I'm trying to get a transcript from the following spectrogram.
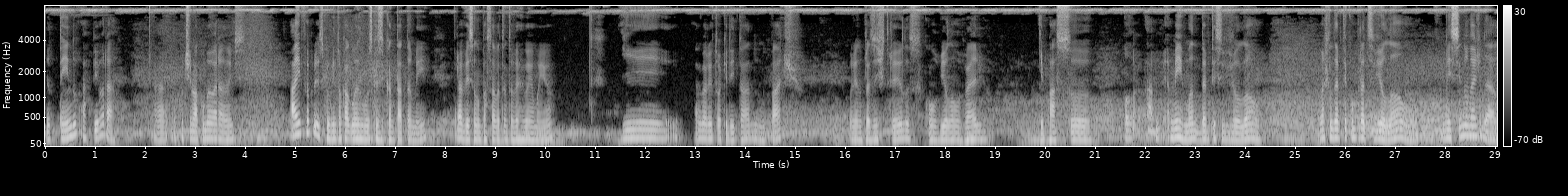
eu tendo a piorar, a continuar como eu era antes. Aí foi por isso que eu vim tocar algumas músicas e cantar também, para ver se eu não passava tanta vergonha amanhã. E agora eu tô aqui deitado no pátio, olhando para as estrelas com o violão velho que passou. A, a minha irmã deve ter esse violão. Eu acho que ela deve ter comprado esse violão no ensino médio dela.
